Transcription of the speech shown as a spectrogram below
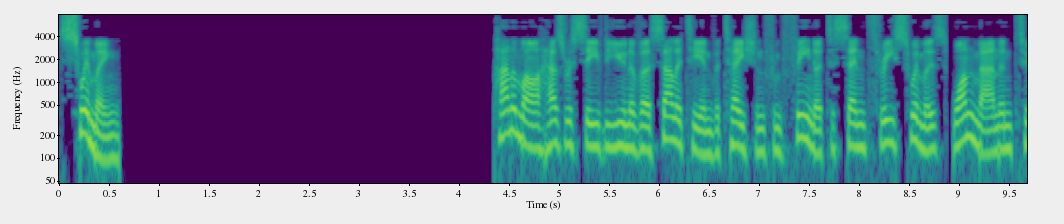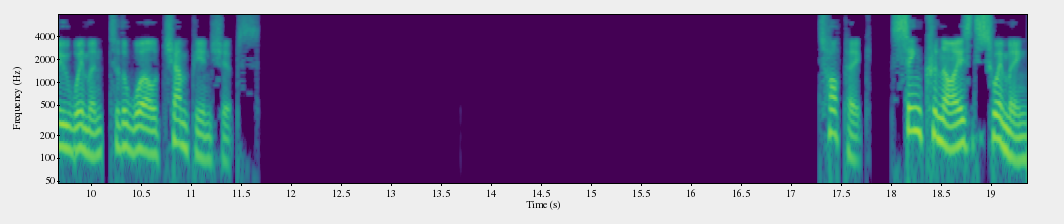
Swimming Panama has received a universality invitation from FINA to send three swimmers one man and two women to the World Championships. Topic: Synchronized swimming.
